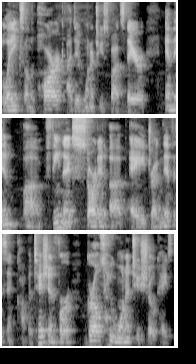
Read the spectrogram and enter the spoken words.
Blake's on the park. I did one or two spots there. And then um, Phoenix started up a Dragnificent competition for girls who wanted to showcase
